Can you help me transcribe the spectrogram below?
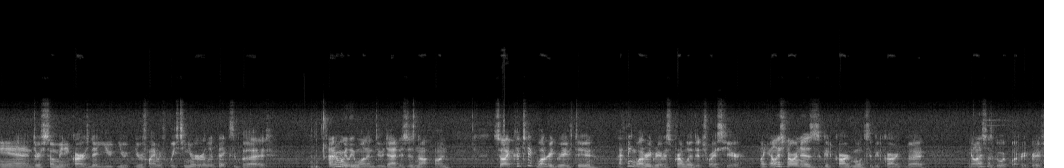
and there's so many cards that you, you you're fine with wasting your early picks, but I don't really want to do that. It's just not fun. So I could take Watery Grave too. I think Watery Grave is probably the choice here. Like Elesh Norn is a good card, Moat's a good card, but you know, let's just go with Watery Grave.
